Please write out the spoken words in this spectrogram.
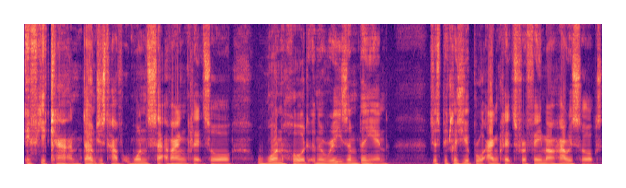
if you can, don't just have one set of anklets or one hood. And the reason being, just because you've brought anklets for a female Harris Hawks,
